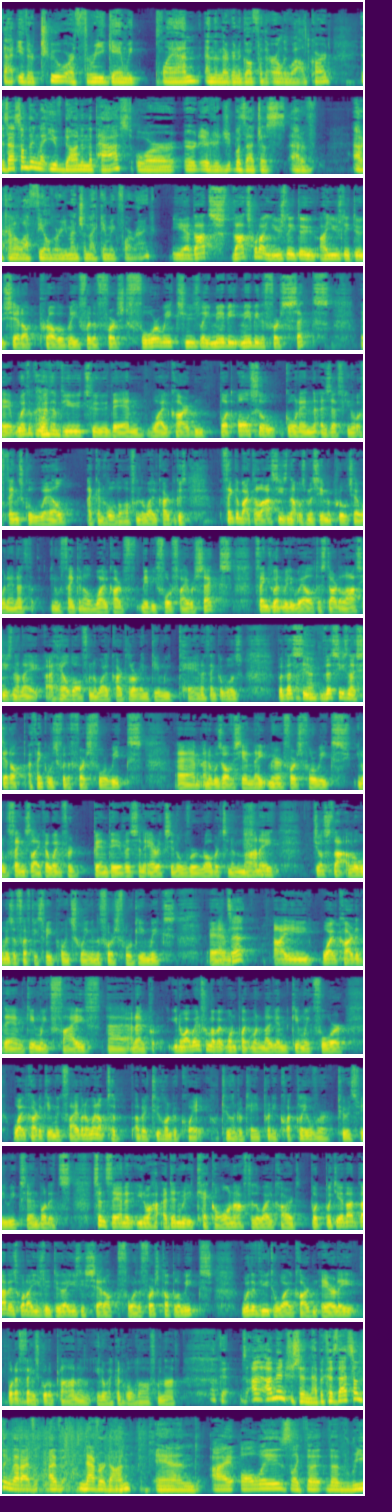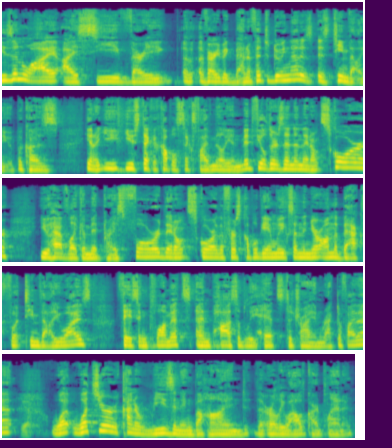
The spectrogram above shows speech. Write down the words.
that either two or three game week plan, and then they're going to go for the early wild card. Is that something that you've done in the past, or, or, or you, was that just out of out of kind of left field where you mentioned that game week four rank? Yeah, that's that's what I usually do. I usually do set up probably for the first four weeks, usually maybe maybe the first six, uh, with okay. with a view to then wildcarding, but also going in as if you know if things go well, I can hold off on the wild card because thinking back to last season, that was my same approach. I went in, you know, thinking I'll wild card maybe four, five, or six. Things went really well at the start of last season, and I, I held off on the wild card till around game week ten, I think it was. But this okay. se- this season, I set up. I think it was for the first four weeks. Um, and it was obviously a nightmare first four weeks. You know, things like I went for Ben Davies and Eriksen over Robertson and Mane. Just that alone is a 53 point swing in the first four game weeks. Um, That's it. I wildcarded then game week five, uh, and I'm you know I went from about 1.1 million game week four wildcard game week five, and I went up to about 200 200k pretty quickly over two or three weeks. Then, but it's since then, it, you know, I didn't really kick on after the wildcard. But but yeah, that, that is what I usually do. I usually set up for the first couple of weeks with a view to wildcarding early. But if things go to plan, I'll, you know, I can hold off on that. Okay, I, I'm interested in that because that's something that I've I've never done, and I always like the the reason why I see very a, a very big benefit to doing that is is team value because you know, you, you stick a couple six, five million midfielders in and they don't score. You have like a mid price forward. They don't score the first couple game weeks. And then you're on the back foot team value wise facing plummets and possibly hits to try and rectify that. Yeah. What, what's your kind of reasoning behind the early wildcard planning?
